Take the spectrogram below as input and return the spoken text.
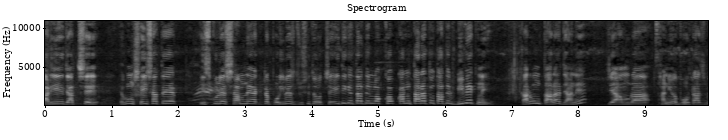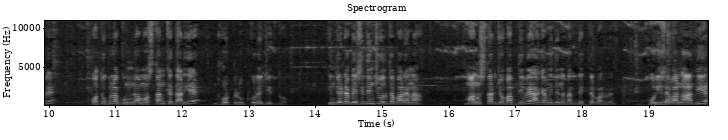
পাড়িয়ে যাচ্ছে এবং সেই সাথে স্কুলের সামনে একটা পরিবেশ দূষিত হচ্ছে। এইদিকে তাদের লক্ষ্য, কারণ তারা তো তাদের বিবেক নেই। কারণ তারা জানে যে আমরা স্থানীয় ভোট আসবে কতগুলা গুন্ডা মস্তানকে দাঁড়িয়ে ভোট লুট করে জিতবো। কিন্তু এটা বেশি দিন চলতে পারে না। মানুষ তার জবাব দিবে, আগামী দিনে তার দেখতে পারবেন। পরিষেবা না দিয়ে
